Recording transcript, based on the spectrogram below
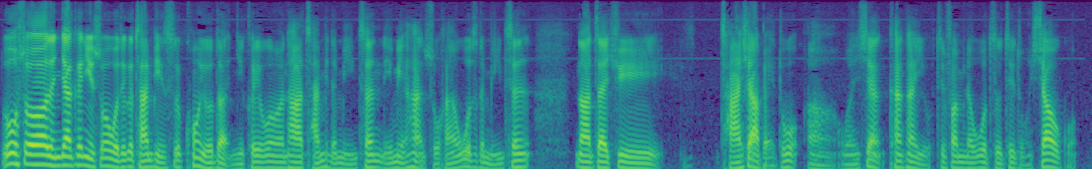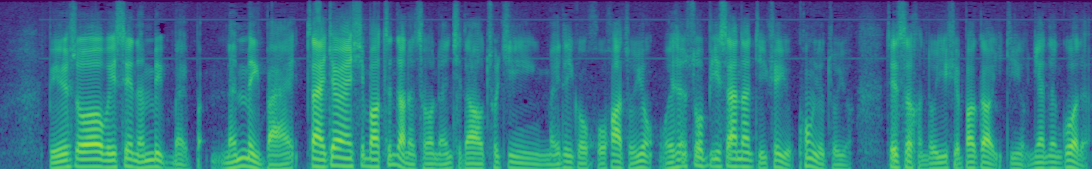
如果说人家跟你说我这个产品是控油的，你可以问问他产品的名称、里面含所含物质的名称，那再去查一下百度啊文献，看看有这方面的物质这种效果。比如说维 C 能美美能美白，在胶原细胞增长的时候能起到促进酶的一个活化作用。维生素 B 三呢，的确有控油作用，这是很多医学报告已经有验证过的。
